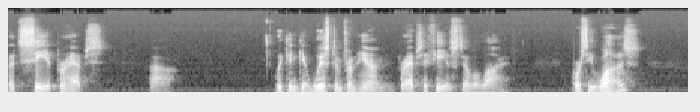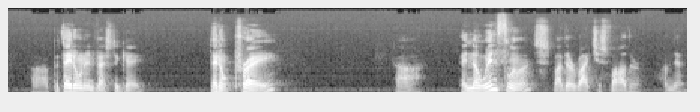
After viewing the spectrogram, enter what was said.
let's see if perhaps uh, we can get wisdom from him. Perhaps if he is still alive. Of course, he was, uh, but they don't investigate. They don't pray. Uh, and no influence by their righteous father on them.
